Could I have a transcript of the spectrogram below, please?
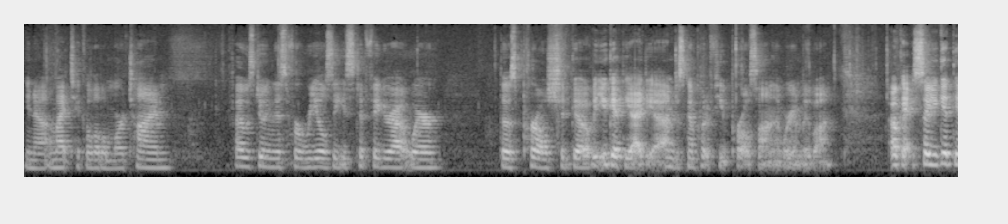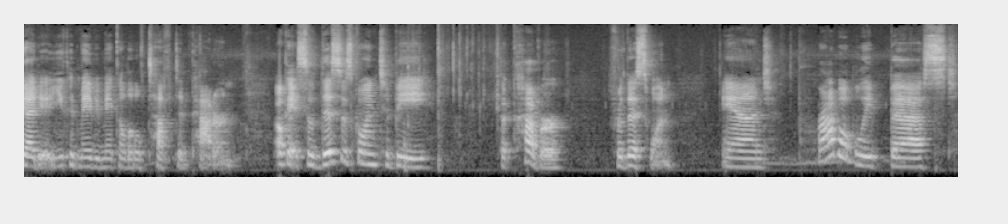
You know, it might take a little more time if I was doing this for realsies to figure out where those pearls should go, but you get the idea. I'm just gonna put a few pearls on and we're gonna move on. Okay, so you get the idea. You could maybe make a little tufted pattern. Okay, so this is going to be the cover for this one. And probably best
